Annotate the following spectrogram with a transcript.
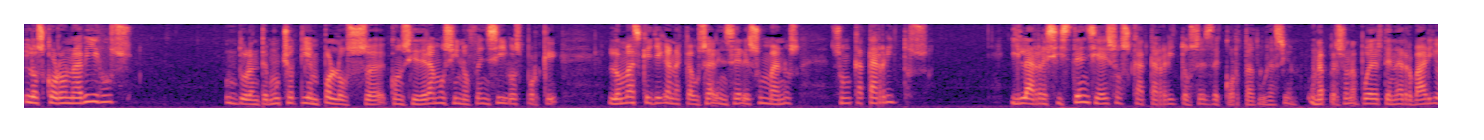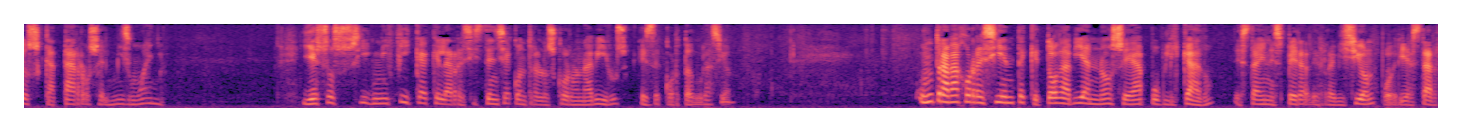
Los coronavirus durante mucho tiempo los eh, consideramos inofensivos porque lo más que llegan a causar en seres humanos son catarritos. Y la resistencia a esos catarritos es de corta duración. Una persona puede tener varios catarros el mismo año. Y eso significa que la resistencia contra los coronavirus es de corta duración. Un trabajo reciente que todavía no se ha publicado, está en espera de revisión, podría estar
